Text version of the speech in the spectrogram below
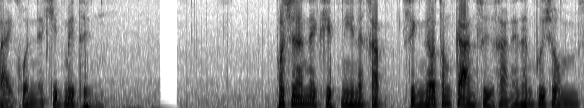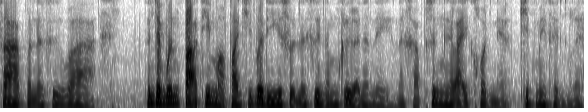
หลายคนเนี่ยคิดไม่ถึง เพราะฉะนั้นในคลิปนี้นะครับสิ่งที่เราต้องการสื่อสารให้ท่านผู้ชมทราบกันก็คือว่าน้ำยาบ้วนปากที่หมอฟันคิดว่าดีที่สุดก็คือน้ำเกลือนั่นเองนะครับ ซึ่งหลายคนเนี่ยคิดไม่ถึงเลย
